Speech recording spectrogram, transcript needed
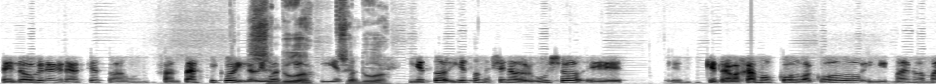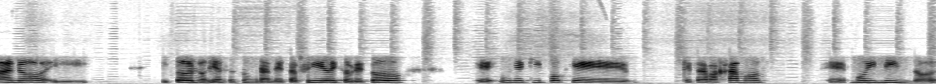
se logra gracias a un fantástico, y lo digo sin duda, y eso, sin duda. y eso, y eso me llena de orgullo. Eh, que trabajamos codo a codo y mano a mano y, todos los días es un gran desafío y sobre todo eh, un equipo que, que trabajamos eh, muy lindo.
